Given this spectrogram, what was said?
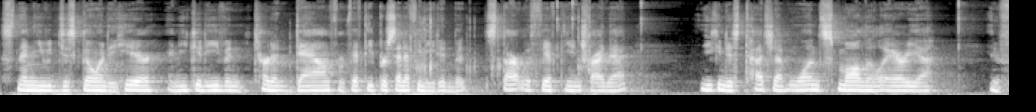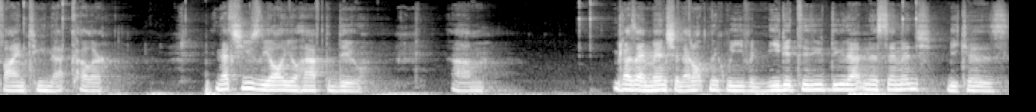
So then you would just go into here and you could even turn it down from 50% if you needed, but start with 50 and try that. You can just touch up one small little area and fine tune that color. And that's usually all you'll have to do. Um, but as I mentioned, I don't think we even needed to do that in this image because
